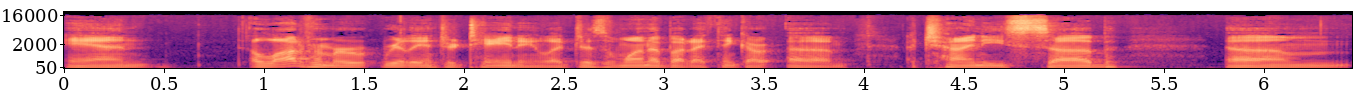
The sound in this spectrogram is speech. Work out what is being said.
and a lot of them are really entertaining like there's one about i think a, um, a chinese sub um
